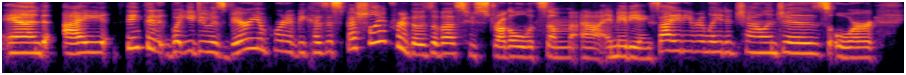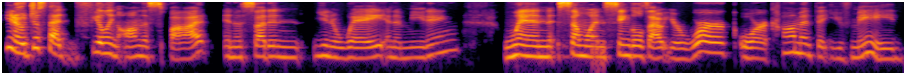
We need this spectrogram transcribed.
And I think that what you do is very important because, especially for those of us who struggle with some uh, and maybe anxiety related challenges, or you know, just that feeling on the spot in a sudden, you know, way in a meeting when someone singles out your work or a comment that you've made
